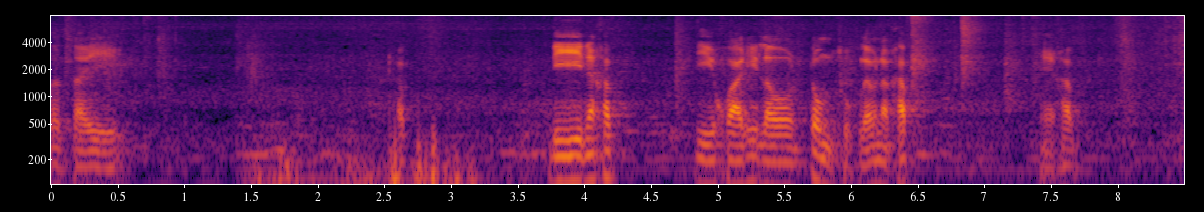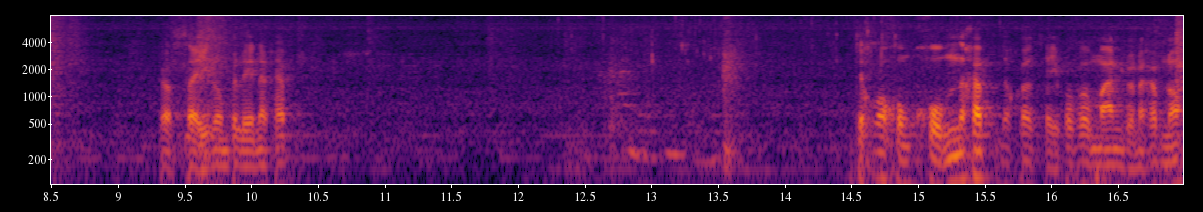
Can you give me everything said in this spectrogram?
ก็ ใส่ครับ ดีนะครับ ดีควายที่เราต้มสุกแล้วนะครับนี่ครับ ก็ใส่ลงไปเลยนะครับ จะออกขมๆนะครับ แล้วก็ใส่พอประมาณก่อนนะครับเนาะ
